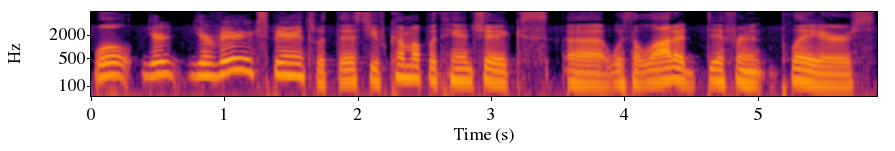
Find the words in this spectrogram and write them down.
Well, you're you're very experienced with this. You've come up with handshakes uh, with a lot of different players.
